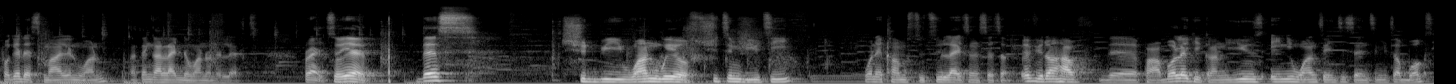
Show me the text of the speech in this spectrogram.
Forget the smiling one. I think I like the one on the left. Right. So yeah, this should be one way of shooting beauty when it comes to two lights and setup. If you don't have the parabolic, you can use any 120 centimeter box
